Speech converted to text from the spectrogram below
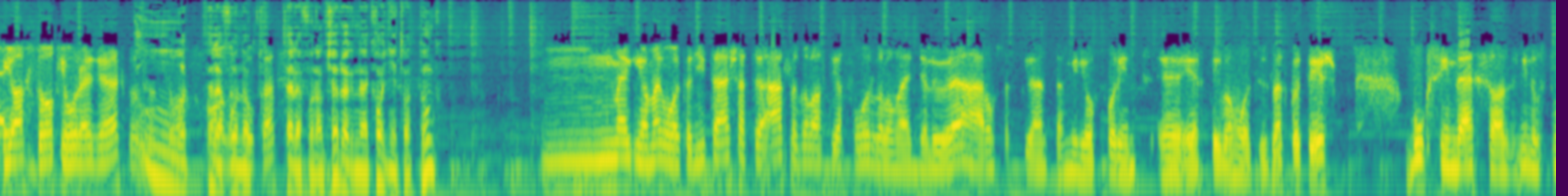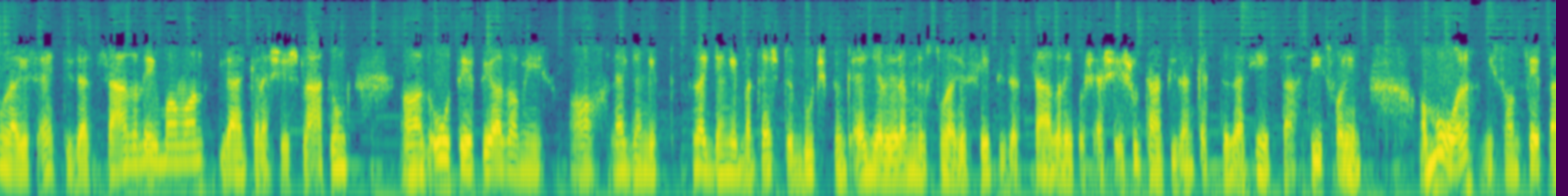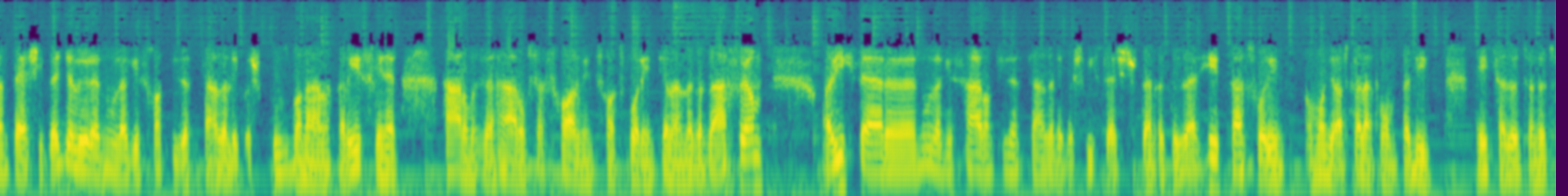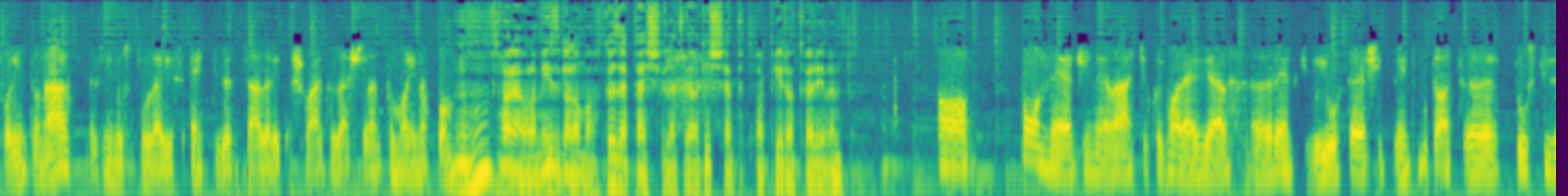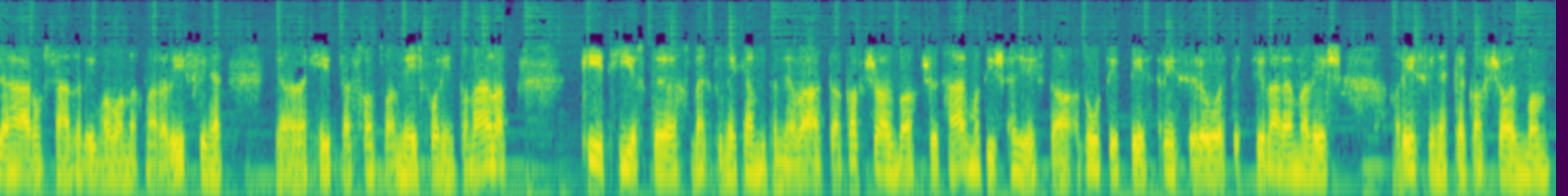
Sziasztok, jó reggelt! Ú, telefonok, telefonok csörögnek, hogy nyitottunk? Mm, meg, ja, meg volt a nyitás, hát átlag alatti a forgalom egyelőre, 390 millió forint értékben volt üzletkötés. Bux Index az mínusz 0,1%-ban van, iránykeresést látunk. Az OTP az, ami a leggyengébb, leggyengébben teljesítő búcskünk egyelőre mínusz 0,7%-os esés után 12.710 forint. A MOL viszont szépen teljesít egyelőre, 0,6%-os pluszban állnak a részvények, 3336 forint jelenleg az árfolyam. A Richter 0,3%-os visszaesés után 5700 forint, a Magyar Telefon pedig 455 forinton áll, ez mínusz 0,1%-os változást jelent a mai napon. Uh-huh. Van-e valami izgalom a közepes, illetve a kisebb papírok körében? A Panergy-nél látjuk, hogy ma reggel rendkívül jó teljesítményt mutat, plusz 13%-ban vannak már a részvények, jelenleg 764 forinton állnak. Két hírt meg tudnék említeni a vállalattal kapcsolatban, sőt hármat is. Egyrészt az OTP részéről volt egy céláremelés, a részvényekkel kapcsolatban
